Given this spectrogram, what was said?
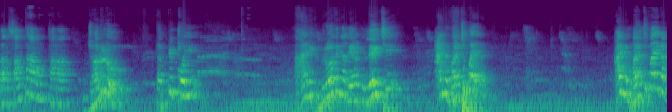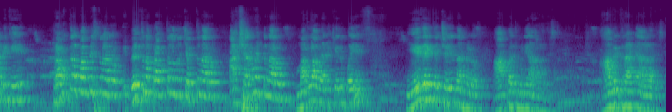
తన సంతానం తన జనులు తప్పిపోయి ఆయనకి విరోధంగా లే లేచి ఆయన మర్చిపోయారండి. ఆయన మర్చిపోయేటప్పటికి ప్రవక్తలు పంపిస్తున్నారు వెళ్తున్న ప్రవక్తలతో చెప్తున్నారు ఆ క్షణం వింటున్నారు మరలా వెనక్కి వెళ్ళిపోయి ఏదైతే చేయొద్దు అంటాడో ఆ పతిని ఆరాధిస్తారు ఆ విగ్రహాన్ని ఆరాధిస్తాం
